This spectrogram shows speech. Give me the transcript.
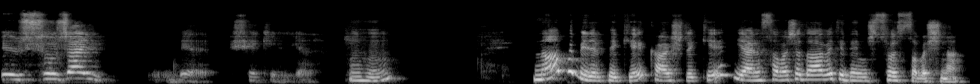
e, sözel bir şekilde. Hı hı. Ne yapabilir peki karşıdaki? Yani savaşa davet edilmiş söz savaşına.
